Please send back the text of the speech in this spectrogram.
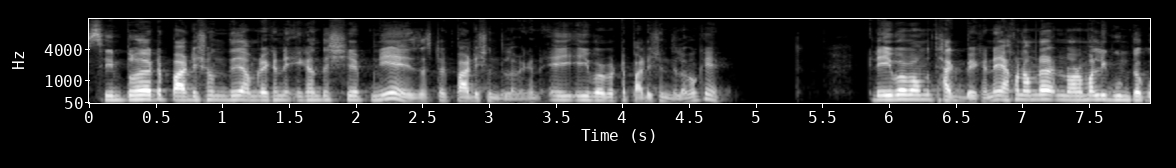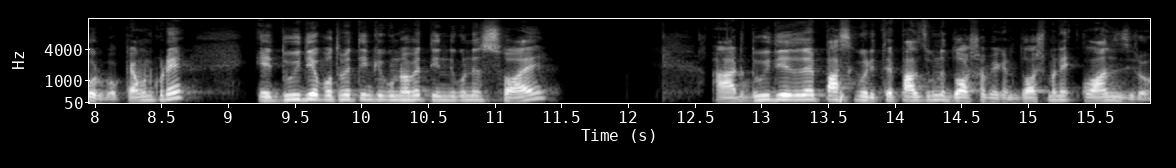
সিম্পল হয়ে একটা পার্টিশন দিয়ে আমরা এখানে, এখান থেকে শেপ নিয়ে জাস্ট একটা পার্টিশন দিলাম এখানে। এই এইভাবে একটা পার্টিশন দিলাম ওকে এটা এইভাবে আমরা থাকবে এখানে। এখন আমরা নর্মালি গুণটা করব। কেমন করে? এই দুই দিয়ে প্রথমে তিনকে গুণ হবে, তিন দুগুণে ছয়। আর দুই দিয়ে যদি পাঁচকে করি, তাহলে পাঁচ দুগুণে দশ হবে এখানে। দশ মানে ওয়ান জিরো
